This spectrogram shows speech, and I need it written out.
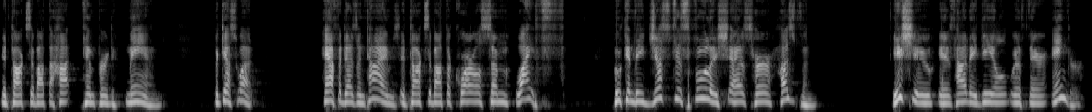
it talks about the hot tempered man. But guess what? Half a dozen times it talks about the quarrelsome wife who can be just as foolish as her husband. The issue is how they deal with their anger.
